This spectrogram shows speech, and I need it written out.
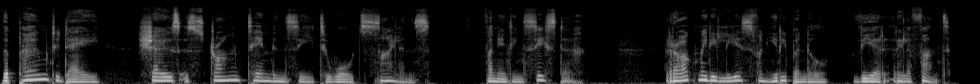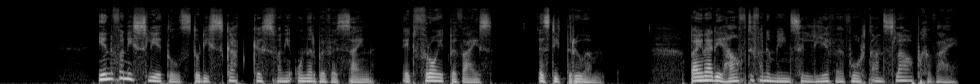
"The poem today shows a strong tendency towards silence," van 1960, raak met die lees van hierdie bundel weer relevant. Een van die sleutels tot die skatkis van die onderbewussyn, het Freud bewys, is die droom. Byna die helfte van 'n mens se lewe word aan slaap gewy.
